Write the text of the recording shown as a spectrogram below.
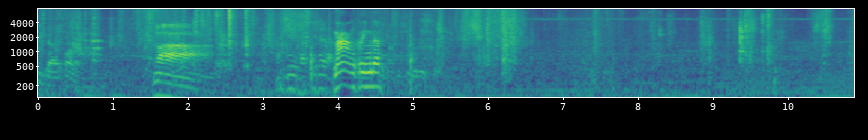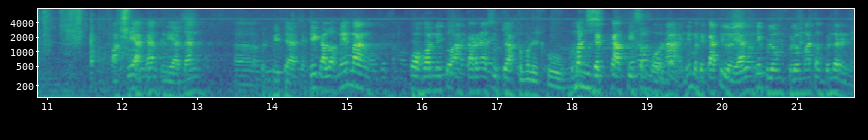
Tinggal. Nah, Nah, angkring dah. Pasti akan kelihatan eh, berbeda. Jadi kalau memang pohon itu akarnya sudah mendekati sempurna, ini mendekati loh ya, ini belum belum matang bener ini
